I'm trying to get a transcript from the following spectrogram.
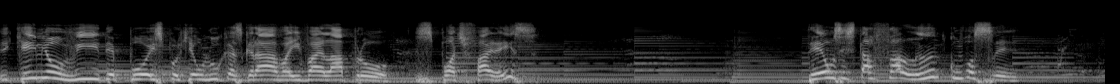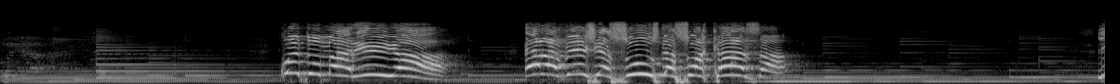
E quem me ouvir depois, porque o Lucas grava e vai lá pro Spotify, é isso? Deus está falando com você. Maria, ela vê Jesus na sua casa, e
